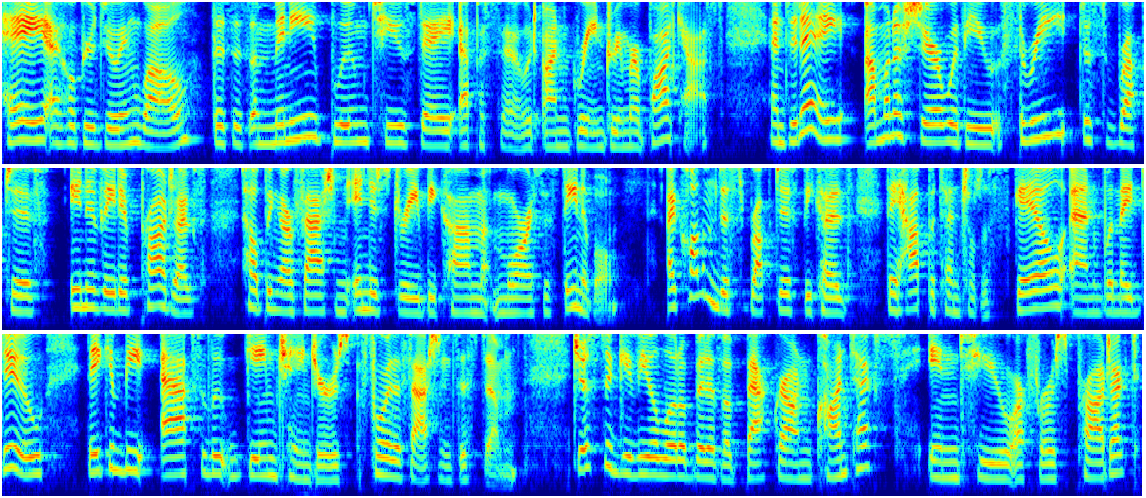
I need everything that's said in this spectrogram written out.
Hey, I hope you're doing well. This is a mini Bloom Tuesday episode on Green Dreamer podcast. And today I'm going to share with you three disruptive, innovative projects helping our fashion industry become more sustainable. I call them disruptive because they have potential to scale, and when they do, they can be absolute game changers for the fashion system. Just to give you a little bit of a background context into our first project,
